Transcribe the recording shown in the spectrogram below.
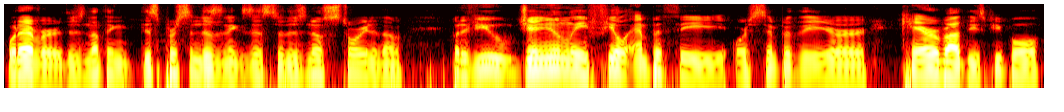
whatever. There's nothing, this person doesn't exist so there's no story to them. But if you genuinely feel empathy or sympathy or care about these people,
